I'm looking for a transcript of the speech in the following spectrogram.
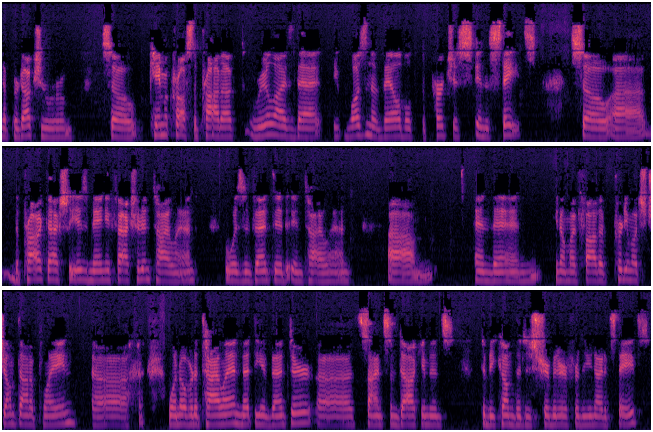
the production room. So came across the product, realized that it wasn't available to purchase in the States. So uh, the product actually is manufactured in Thailand. It was invented in Thailand. Um, And then, you know, my father pretty much jumped on a plane, uh, went over to Thailand, met the inventor, uh, signed some documents to become the distributor for the United States,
